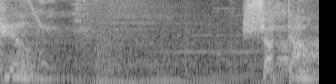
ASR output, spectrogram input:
kill. Shut down.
